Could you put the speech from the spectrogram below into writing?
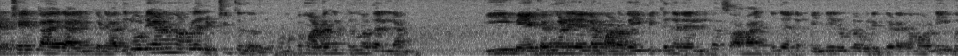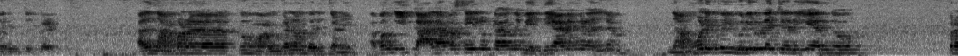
രക്ഷക്കാരായിരിക്കണേ അതിലൂടെയാണ് നമ്മളെ രക്ഷിക്കുന്നത്. നമുക്ക് മഴ കിട്ടുന്നതെല്ലാം ഈ മേഘങ്ങളെയെല്ലാം മഴ പെയ്പ്പിക്കുന്നതിനെല്ലാം സഹായിക്കുന്നതിന്റെ പിന്നിലുള്ള ഒരു ഘടകമാണ് ഈ മരുത്തുക്കൾ അത് നമ്മൾക്ക് മംഗളം വരുത്തണേ. അപ്പം ഈ കാലാവസ്ഥയിൽ ഉണ്ടാകുന്ന വ്യതിയാനങ്ങളെല്ലാം നമ്മളിപ്പോൾ ഇവിടെയുള്ള ചെറിയ എന്തോ പ്ര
